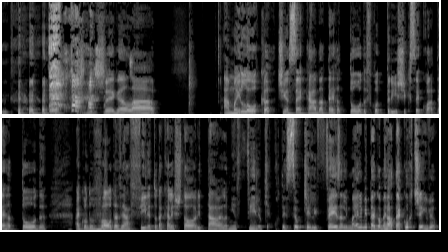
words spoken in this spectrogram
chega lá. A mãe louca tinha secado a terra toda, ficou triste que secou a terra toda. Aí quando volta, vê a filha, toda aquela história e tal. Ela, minha filha, o que aconteceu? O que ele fez? Ali, mas ele me pegou mesmo, até curti, viu?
